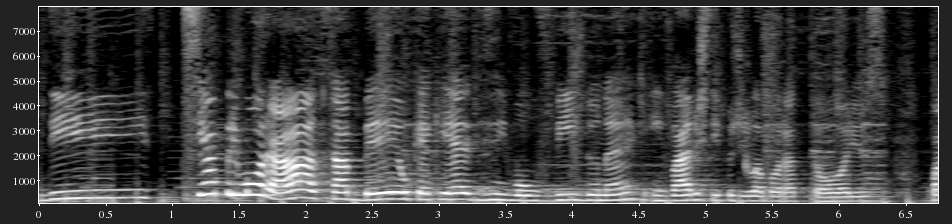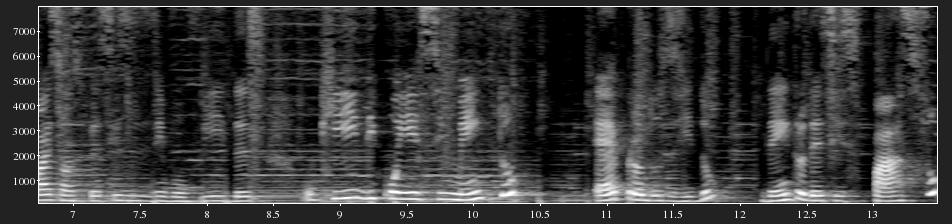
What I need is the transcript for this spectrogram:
de se aprimorar, saber o que é que é desenvolvido, né, em vários tipos de laboratórios, quais são as pesquisas desenvolvidas, o que de conhecimento é produzido dentro desse espaço,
